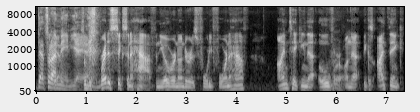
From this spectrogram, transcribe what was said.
That's what I mean. Yeah. So the spread is six and a half, and the over and under is 44 and a half. I'm taking that over on that because I think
